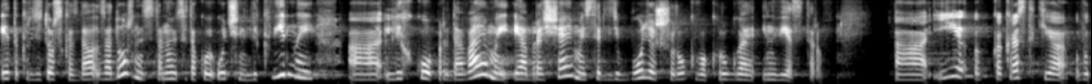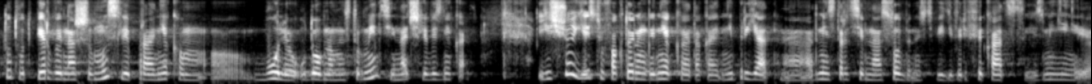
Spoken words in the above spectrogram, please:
эта кредиторская задолженность становится такой очень ликвидной, легко продаваемой и обращаемой среди более широкого круга инвесторов. А, и как раз-таки вот тут вот первые наши мысли про неком э, более удобном инструменте и начали возникать. Еще есть у факторинга некая такая неприятная административная особенность в виде верификации изменений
